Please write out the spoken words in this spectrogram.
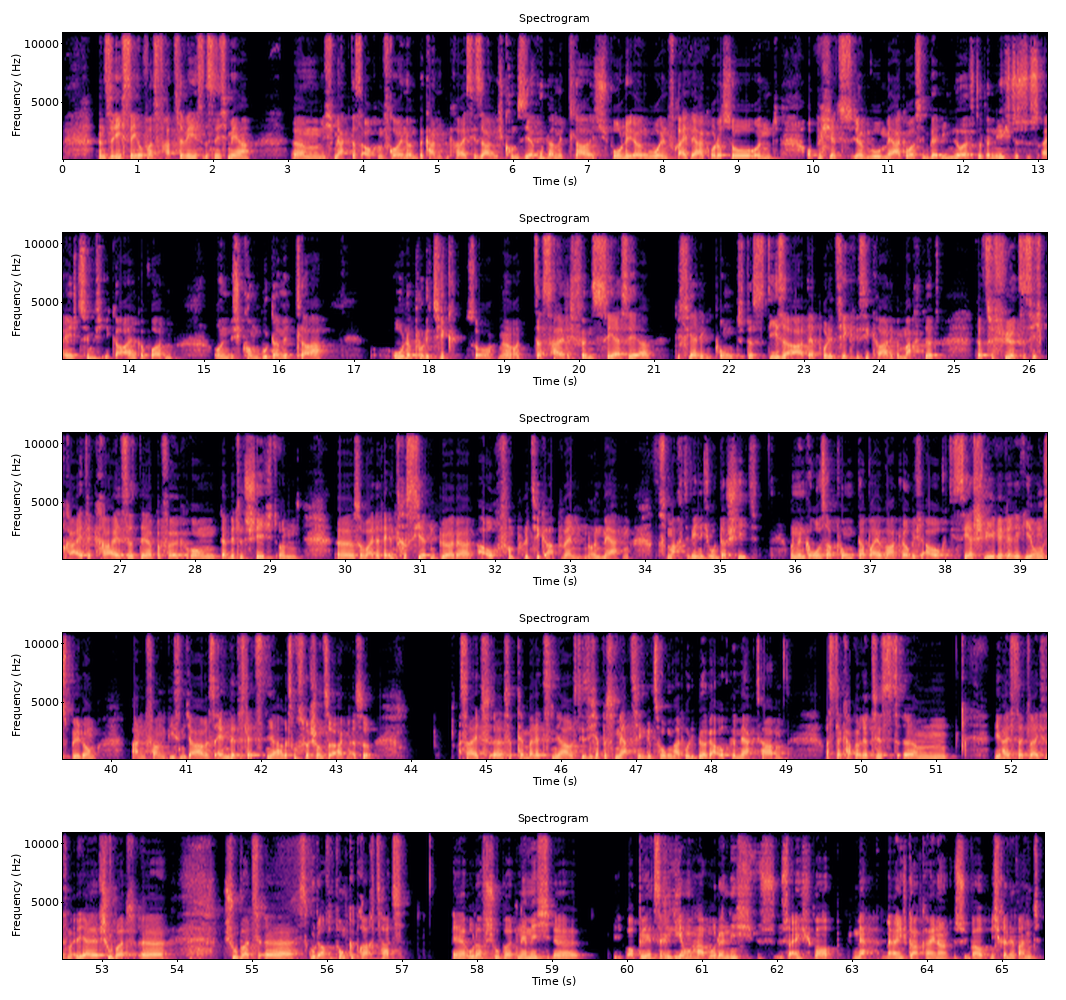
dann sehe ich Seehofers Fratze wenigstens nicht mehr ähm, ich merke das auch im Freunde- und Bekanntenkreis, die sagen, ich komme sehr gut damit klar. Ich wohne irgendwo in Freiberg oder so und ob ich jetzt irgendwo merke, was in Berlin läuft oder nicht, das ist eigentlich ziemlich egal geworden. Und ich komme gut damit klar, ohne Politik. So, ne? Und das halte ich für einen sehr, sehr gefährlichen Punkt, dass diese Art der Politik, wie sie gerade gemacht wird, dazu führt, dass sich breite Kreise der Bevölkerung, der Mittelschicht und äh, so weiter, der interessierten Bürger auch von Politik abwenden und merken, das macht wenig Unterschied. Und ein großer Punkt dabei war, glaube ich, auch die sehr schwierige Regierungsbildung Anfang diesen Jahres, Ende des letzten Jahres, muss man schon sagen. Also seit äh, September letzten Jahres, die sich ja bis März hingezogen hat, wo die Bürger auch gemerkt haben, was der Kabarettist, ähm, wie heißt er gleich, ja, Schubert, äh, Schubert äh, es gut auf den Punkt gebracht hat, äh, Olaf Schubert nämlich, äh, ob wir jetzt eine Regierung haben oder nicht, das ist eigentlich überhaupt, merkt eigentlich gar keiner, das ist überhaupt nicht relevant.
